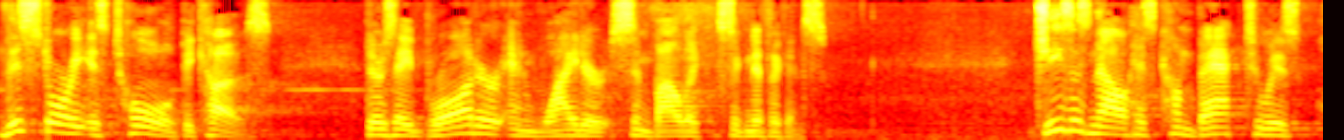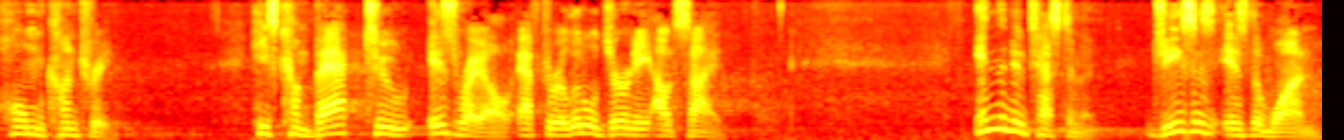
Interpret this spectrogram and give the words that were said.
this story is told because there's a broader and wider symbolic significance. Jesus now has come back to his home country. He's come back to Israel after a little journey outside. In the New Testament, Jesus is the one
